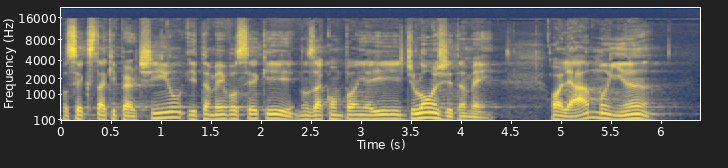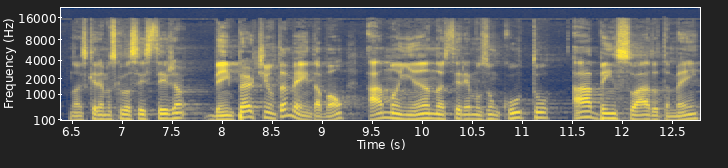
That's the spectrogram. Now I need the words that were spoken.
Você que está aqui pertinho e também você que nos acompanha aí de longe também. Olha, amanhã nós queremos que você esteja bem pertinho também, tá bom? Amanhã nós teremos um culto abençoado também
